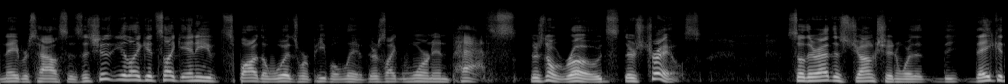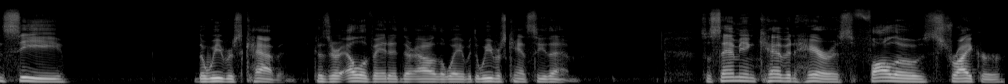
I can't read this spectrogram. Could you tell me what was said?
neighbors' houses. It's just you like it's like any spot of the woods where people live. There's like worn in paths. There's no roads. There's trails. So they're at this junction where the, the they can see the Weaver's cabin because they're elevated. They're out of the way, but the Weavers can't see them. So Sammy and Kevin Harris follow Striker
